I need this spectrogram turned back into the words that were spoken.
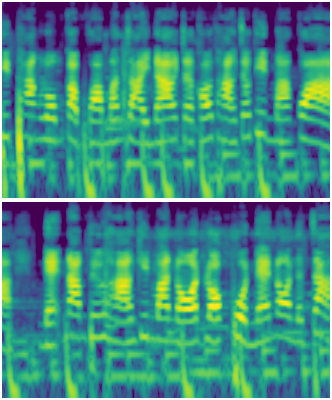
ทิศทางลมกับความมั่นใจน่าจะเข้าทางเจ้าถิ่นมากกว่า แนะนำถือหางกินมานอสล็อกผลแน่นอนนะจ๊ะ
